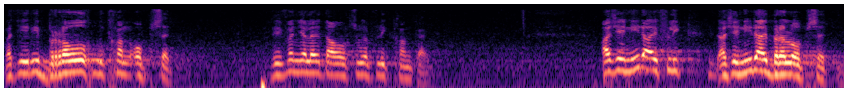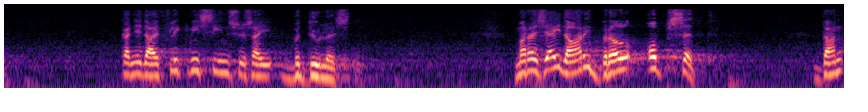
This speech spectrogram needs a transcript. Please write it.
wat jy hierdie bril moet gaan opsit. Wie van julle het al so 'n fliek gaan kyk? As jy nie daai fliek, as jy nie daai bril opsit nie, kan jy daai fliek nie sien soos hy bedoel is nie. Maar as jy daardie bril opsit, dan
